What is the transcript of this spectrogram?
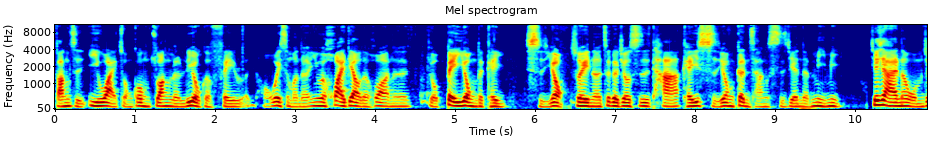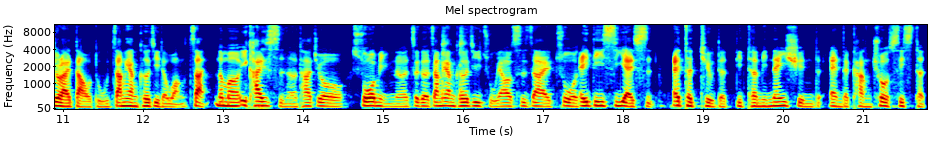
防止意外，总共装了六个飞轮哦。为什么呢？因为坏掉的话呢，有备用的可以。使用，所以呢，这个就是它可以使用更长时间的秘密。接下来呢，我们就来导读张漾科技的网站。那么一开始呢，它就说明呢，这个张漾科技主要是在做 ADCS（Attitude Determination and Control System）。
